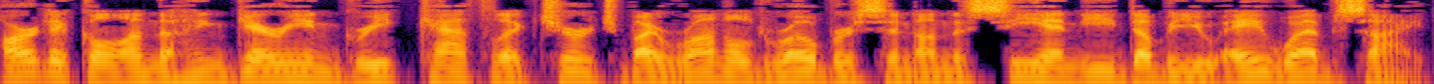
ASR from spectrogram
Article on the Hungarian Greek Catholic Church by Ronald Roberson on the CNEWA website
